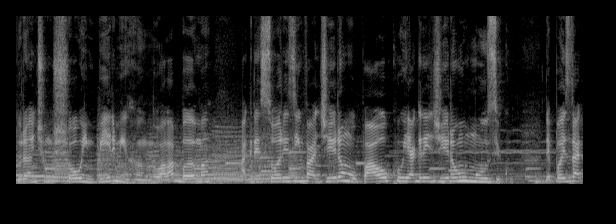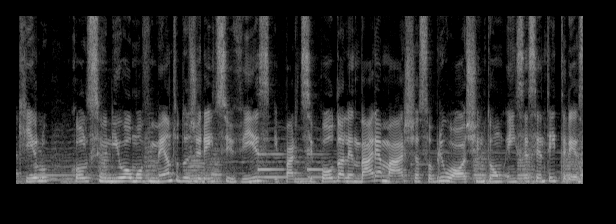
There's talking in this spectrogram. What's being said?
Durante um show em Birmingham, no Alabama, agressores invadiram o palco e agrediram o músico. Depois daquilo, Cole se uniu ao movimento dos direitos civis e participou da lendária marcha sobre Washington em 63.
